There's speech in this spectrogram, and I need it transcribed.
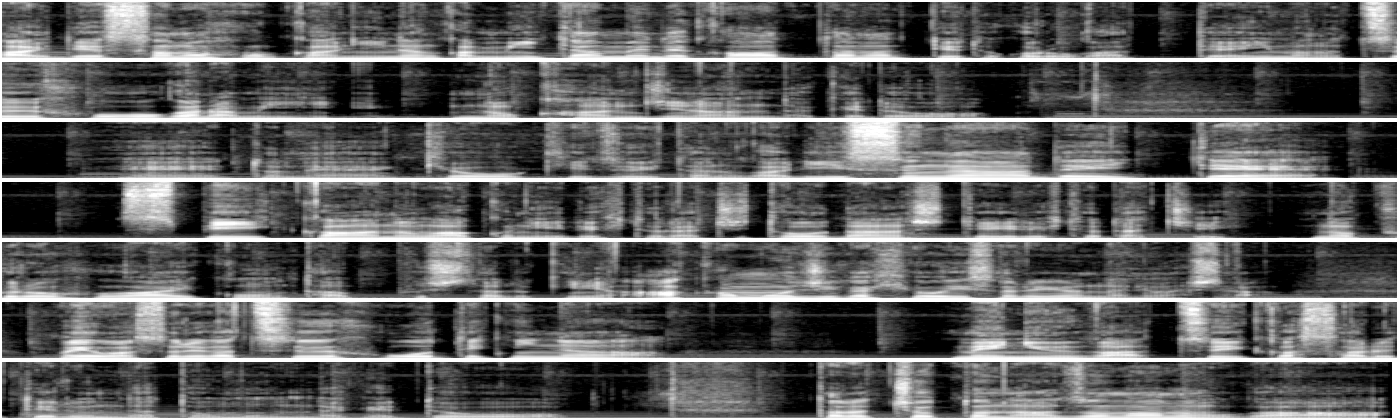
はい。で、その他になんか見た目で変わったなっていうところがあって、今の通報絡みの感じなんだけど、えっ、ー、とね、今日気づいたのが、リスナーでいて、スピーカーの枠にいる人たち、登壇している人たちのプロフアイコンをタップした時に赤文字が表示されるようになりました。まあ、要はそれが通報的なメニューが追加されてるんだと思うんだけど、ただちょっと謎なのが、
